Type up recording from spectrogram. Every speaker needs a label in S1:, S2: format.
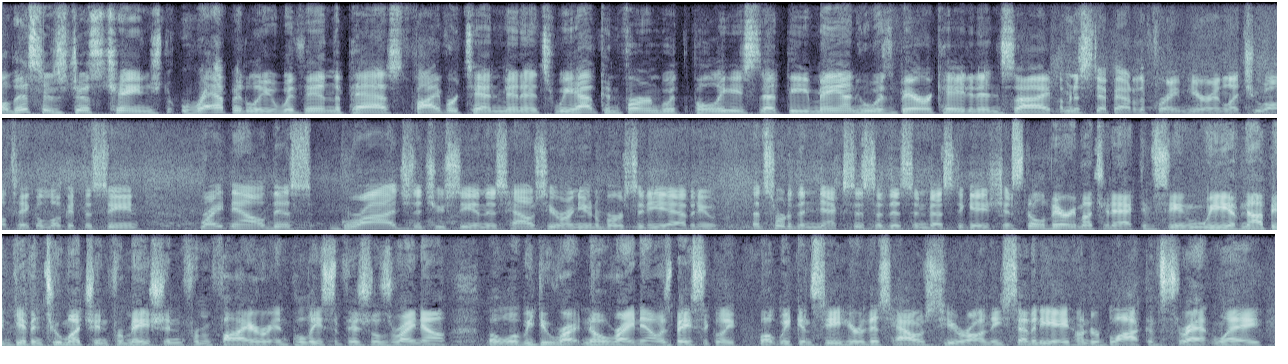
S1: Well, this has just changed rapidly within the past five or 10 minutes. We have confirmed with the police that the man who was barricaded inside. I'm going to step out of the frame here and let you all take a look at the scene. Right now, this garage that you see in this house here on University Avenue, that's sort of the nexus of this investigation. Still very much an active scene. We have not been given too much information from fire and police officials right now, but what we do right know right now is basically what we can see here. This house here on the 7800 block of Stratton Way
